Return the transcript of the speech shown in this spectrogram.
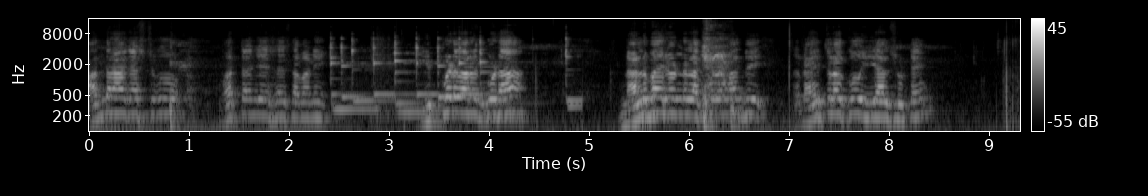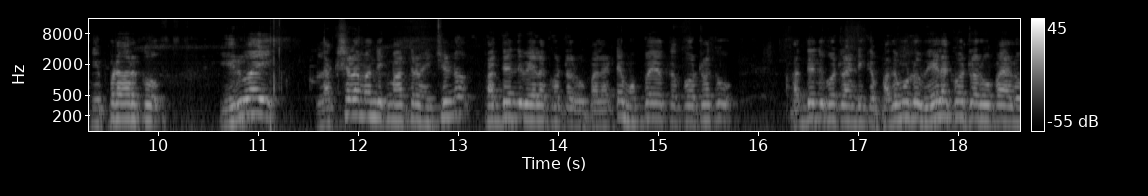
పంద్ర ఆగస్టుకు మొత్తం చేసేస్తామని ఇప్పటి వరకు కూడా నలభై రెండు లక్షల మంది రైతులకు ఇవ్వాల్సి ఉంటే ఇప్పటి వరకు ఇరవై లక్షల మందికి మాత్రం ఇచ్చిండు. పద్దెనిమిది వేల కోట్ల రూపాయలు అంటే ముప్పై ఒక్క కోట్లకు పద్దెనిమిది కోట్ల అంటే ఇంకా పదమూడు వేల కోట్ల రూపాయలు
